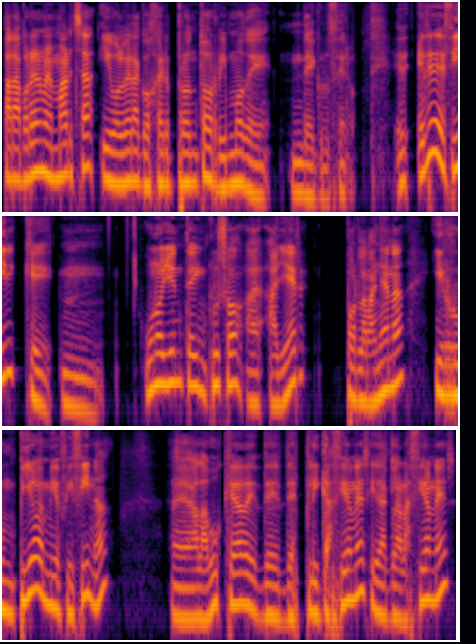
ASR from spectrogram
para ponerme en marcha y volver a coger pronto ritmo de, crucero. He de decir que mm, un oyente incluso ayer por la mañana irrumpió en mi oficina eh, a la búsqueda de, explicaciones y de aclaraciones,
